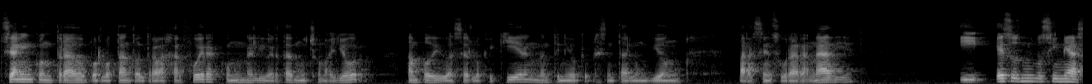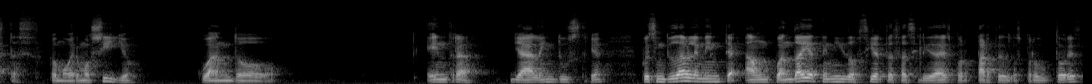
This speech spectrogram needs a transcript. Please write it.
Se han encontrado, por lo tanto, al trabajar fuera con una libertad mucho mayor, han podido hacer lo que quieran, no han tenido que presentarle un guion para censurar a nadie. Y esos mismos cineastas, como Hermosillo, cuando entra ya a la industria, pues indudablemente, aun cuando haya tenido ciertas facilidades por parte de los productores,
